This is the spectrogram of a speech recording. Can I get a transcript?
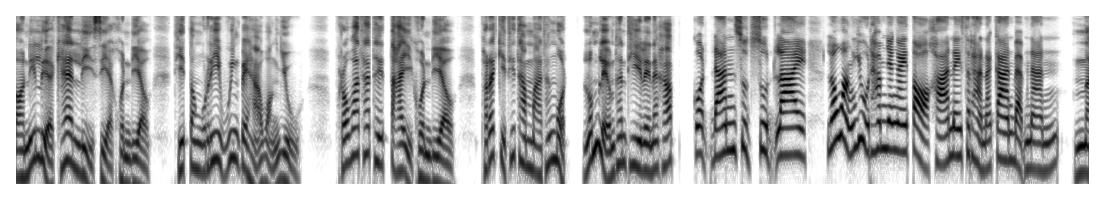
ตอนนี้เหลือแค่หลี่เสียคนเดียว ที่ต้องรีบวิ่งไปหาหวังอยู่ เพราะว่าถ้าเธอตายอีกคนเดียว ภารกิจที่ทำมาทั้งหมด ล้มเหลวทันทีเลยนะครับ กดดันสุดๆเลยแล้วหวังอยู่ทำยังไงต่อคะในสถานการณ์แบบนั้น ใน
